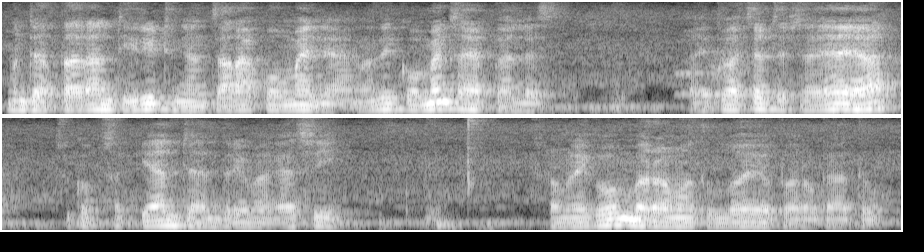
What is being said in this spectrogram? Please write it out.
Mendaftarkan diri dengan cara komen ya. Nanti komen saya balas. Nah itu aja dari saya ya. Cukup sekian dan terima kasih. Assalamualaikum warahmatullahi wabarakatuh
